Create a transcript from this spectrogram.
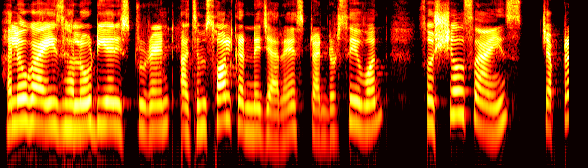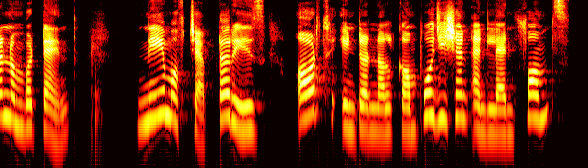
Hello guys hello dear student आज हम सॉल्व करने जा रहे हैं standard seven social science chapter number tenth name of chapter is earth internal composition and landforms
